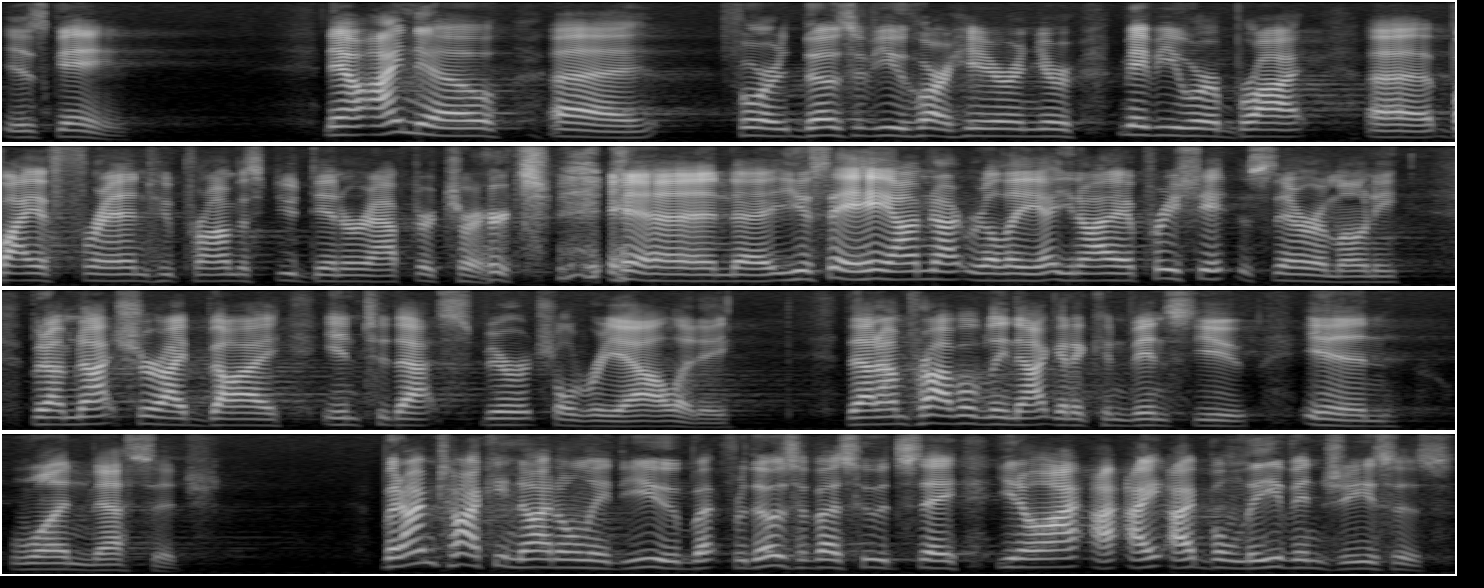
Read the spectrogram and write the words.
is gain. Now, I know uh, for those of you who are here and you're maybe you were brought uh, by a friend who promised you dinner after church, and uh, you say, Hey, I'm not really, you know, I appreciate the ceremony, but I'm not sure I buy into that spiritual reality. That I'm probably not going to convince you in one message. But I'm talking not only to you, but for those of us who would say, you know, I, I, I believe in Jesus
